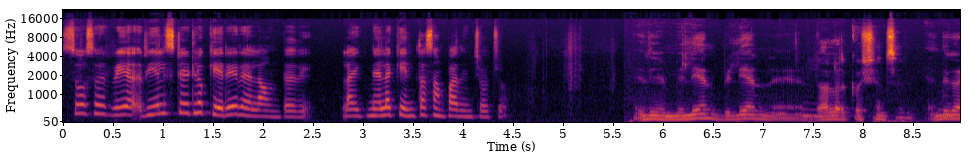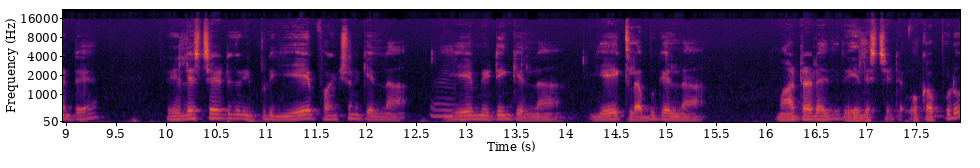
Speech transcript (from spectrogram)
సో సార్ రియల్ రియల్ ఎస్టేట్లో కెరీర్ ఎలా ఉంటుంది? లైక్ నెలకి ఎంత సంపాదించవచ్చు? ఇది మిలియన్ బిలియన్ డాలర్ క్వశ్చన్స్ ఎందుకంటే రియల్ ఎస్టేట్ ఇప్పుడు ఏ ఫంక్షన్కి వెళ్ళినా ఏ మీటింగ్కి వెళ్ళినా ఏ క్లబ్కి వెళ్ళినా మాట్లాడేది రియల్ ఎస్టేట్. ఒకప్పుడు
